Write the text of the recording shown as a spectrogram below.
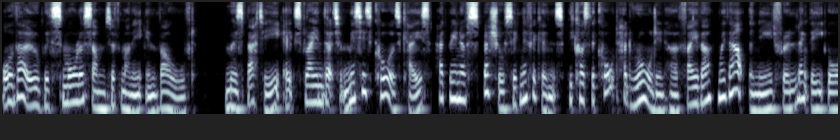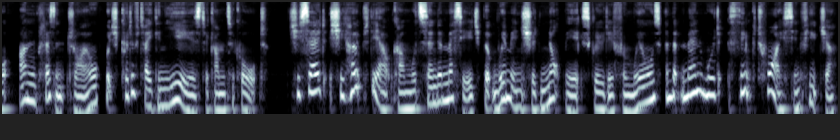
although with smaller sums of money involved. Ms. Batty explained that Mrs. Kaur's case had been of special significance because the court had ruled in her favour without the need for a lengthy or unpleasant trial which could have taken years to come to court. She said she hoped the outcome would send a message that women should not be excluded from wills and that men would think twice in future.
